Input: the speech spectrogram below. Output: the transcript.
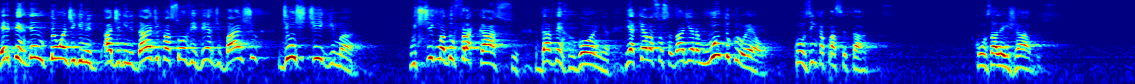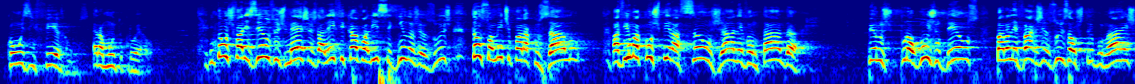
Ele perdeu então a dignidade e passou a viver debaixo de um estigma o estigma do fracasso, da vergonha. E aquela sociedade era muito cruel com os incapacitados, com os aleijados, com os enfermos. Era muito cruel. Então os fariseus e os mestres da lei ficavam ali seguindo a Jesus, tão somente para acusá-lo. Havia uma conspiração já levantada pelos, por alguns judeus para levar Jesus aos tribunais,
